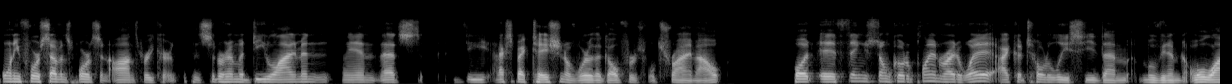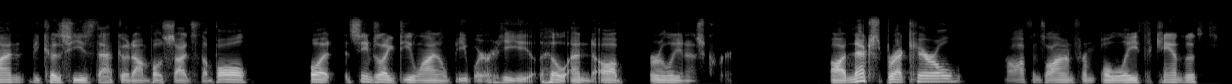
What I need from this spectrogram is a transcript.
24 7 Sports and on three consider him a D lineman, and that's the expectation of where the Gophers will try him out. But if things don't go to plan right away, I could totally see them moving him to O line because he's that good on both sides of the ball. But it seems like D line will be where he he'll end up early in his career. Uh, next, Brett Carroll, offensive lineman from Olathe, Kansas.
